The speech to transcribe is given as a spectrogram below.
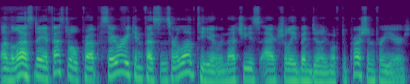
on the last day of festival prep sayori confesses her love to you and that she's actually been dealing with depression for years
